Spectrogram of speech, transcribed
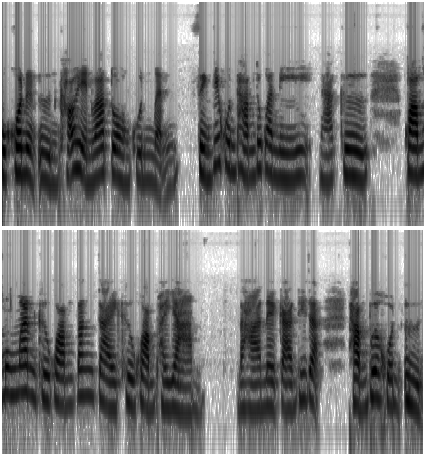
บุคคลอื่นๆ เขาเห็นว่าตัวของคุณเหมือน สิ่งที่คุณทำทุกวันนี้นะคือความมุ่งมั่นคือความตั้งใจคือความพยายามนะคะในการที่จะทำเพื่อคนอื่น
